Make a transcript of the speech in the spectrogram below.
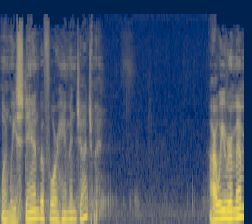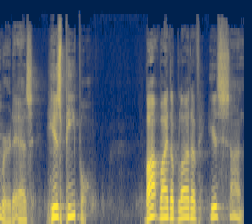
when we stand before Him in judgment? Are we remembered as His people, bought by the blood of His Son?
